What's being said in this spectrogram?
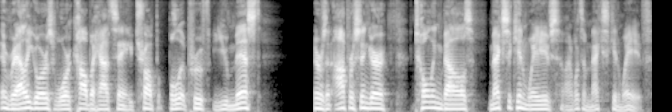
and rally goers wore cowboy hats saying, Trump, bulletproof, you missed. There was an opera singer, tolling bells, Mexican waves. Uh, What's a Mexican wave?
